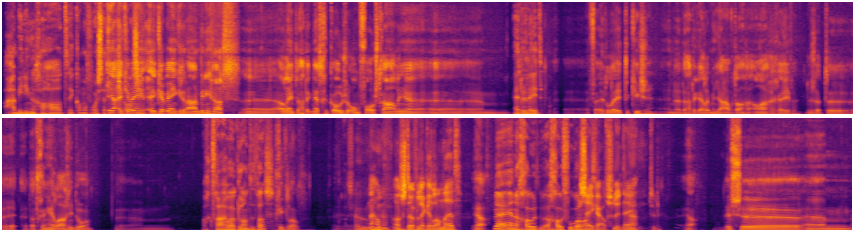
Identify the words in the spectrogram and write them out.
Aanbiedingen gehad. Ik kan me voorstellen ja, dat ik heb, één, ik heb één keer een aanbieding gehad. Eh, alleen toen had ik net gekozen om voor Australië eh, ehm, Adelaide. eh, voor Adelaide te kiezen. En eh, daar had ik eigenlijk mijn jaarwoord al, al aangegeven. Dus dat, eh, dat ging helaas niet door. Ehm, Mag ik vragen welk land het was? Griekenland. Zo, Nou, ja. als je het over lekkere landen hebt. Ja, Nee, en een groot, een groot voetballand. Zeker, absoluut. Nee, Ja. natuurlijk. Dus, eh, ehm,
